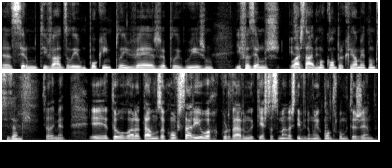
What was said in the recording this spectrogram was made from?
uh, ser motivados ali um pouquinho pela inveja, pelo egoísmo e fazermos, Exatamente. lá está, uma compra que realmente não precisamos. Exatamente. Então agora estávamos a conversar e eu a recordar-me que esta semana estive num encontro com muita gente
